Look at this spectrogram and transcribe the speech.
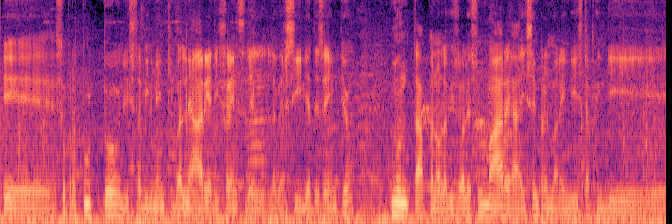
e soprattutto gli stabilimenti balneari a differenza della Versilia ad esempio non tappano la visuale sul mare, hai sempre il mare in vista quindi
